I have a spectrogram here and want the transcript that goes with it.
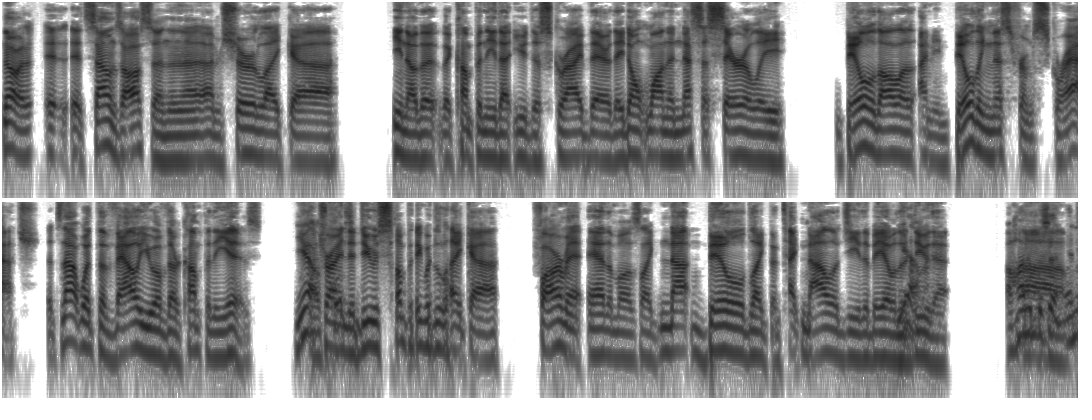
No, it, it sounds awesome. And uh, I'm sure like, uh, you know, the, the company that you described there, they don't want to necessarily build all of, I mean, building this from scratch. That's not what the value of their company is. Yeah. trying to do something with like, uh, farm a- animals, like not build like the technology to be able to Yeah. do that. A hundred Um, percent. And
